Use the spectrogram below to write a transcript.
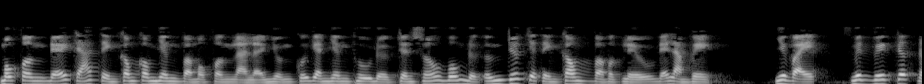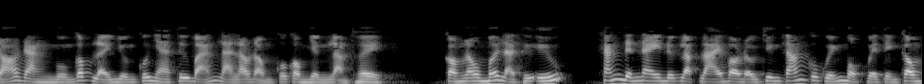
một phần để trả tiền công công nhân và một phần là lợi nhuận của doanh nhân thu được trên số vốn được ứng trước cho tiền công và vật liệu để làm việc. Như vậy, Smith viết rất rõ rằng nguồn gốc lợi nhuận của nhà tư bản là lao động của công nhân làm thuê. Còn lâu mới là thứ yếu. Khẳng định này được lặp lại vào đầu chương 8 của quyển 1 về tiền công,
